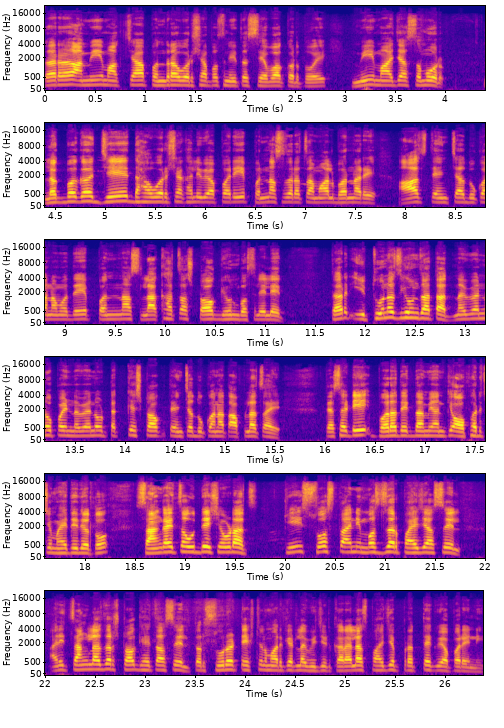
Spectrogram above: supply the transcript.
तर आम्ही मागच्या पंधरा वर्षापासून इथं सेवा करतोय. मी माझ्यासमोर लगभग जे दहा वर्षाखाली व्यापारी पन्नास हजाराचा माल भरणारे आज त्यांच्या दुकानामध्ये पन्नास लाखाचा स्टॉक घेऊन बसलेले आहेत. तर इथूनच घेऊन जातात. नव्याण्णव पॉईंट नव्याण्णव टक्के स्टॉक त्यांच्या दुकानात आपलाच आहे. त्यासाठी परत एकदा मी आणखी ऑफरची माहिती देतो. सांगायचा उद्देश एवढाच की स्वस्त आणि मस्त जर पाहिजे असेल आणि चांगला जर स्टॉक घ्यायचा असेल तर सुरत टेक्स्टाईल मार्केटला व्हिजिट करायलाच पाहिजे प्रत्येक व्यापाऱ्यांनी.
